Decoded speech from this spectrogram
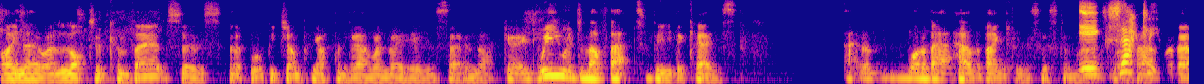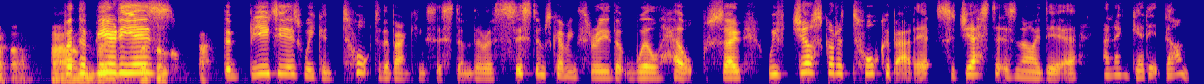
I know a lot of conveyancers that will be jumping up and down when they hear you saying that. Going, we would love that to be the case. Uh, What about how the banking system works? Exactly. Whatever. But the Um, beauty there's is- that. the beauty is we can talk to the banking system. There are systems coming through that will help. So we've just got to talk about it, suggest it as an idea, and then get it done.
